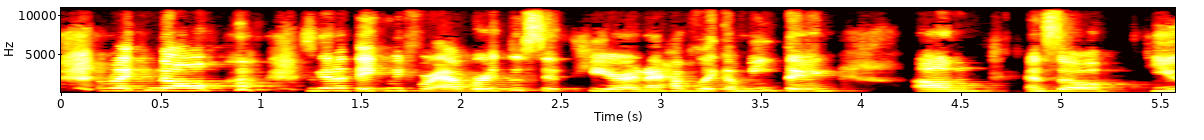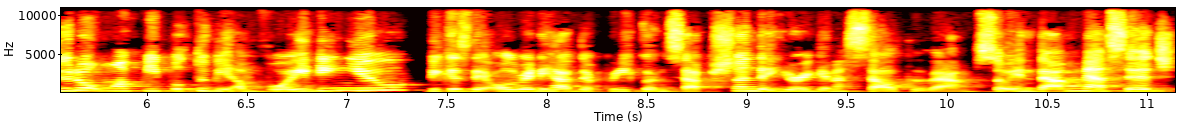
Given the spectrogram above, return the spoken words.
I'm like no it's gonna take me forever to sit here and i have like a meeting. Um, and so you don't want people to be avoiding you because they already have the preconception that you're gonna sell to them. So in that message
